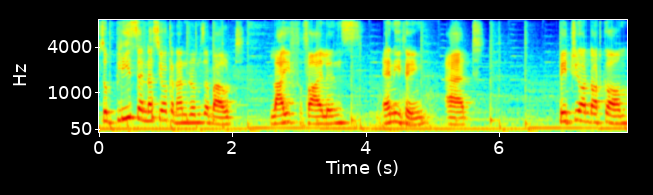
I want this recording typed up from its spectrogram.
So please send us your conundrums about life, violence, anything at patreon.com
